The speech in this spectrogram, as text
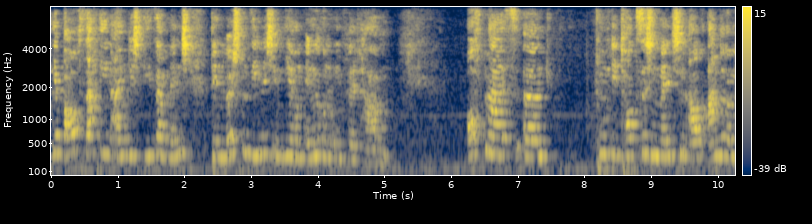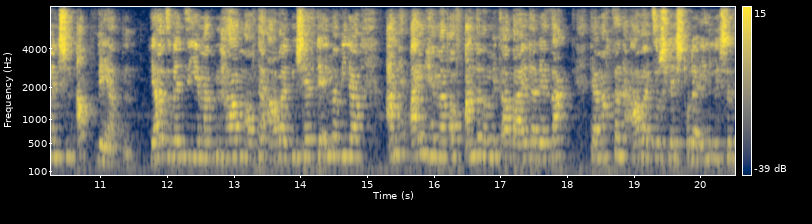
Ihr Bauch sagt Ihnen eigentlich, dieser Mensch, den möchten Sie nicht in Ihrem engeren Umfeld haben. Oftmals äh, tun die toxischen Menschen auch andere Menschen abwerten. Ja, also wenn Sie jemanden haben auf der Arbeit, einen Chef, der immer wieder einhämmert auf andere Mitarbeiter, der sagt, der macht seine Arbeit so schlecht oder ähnliches,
